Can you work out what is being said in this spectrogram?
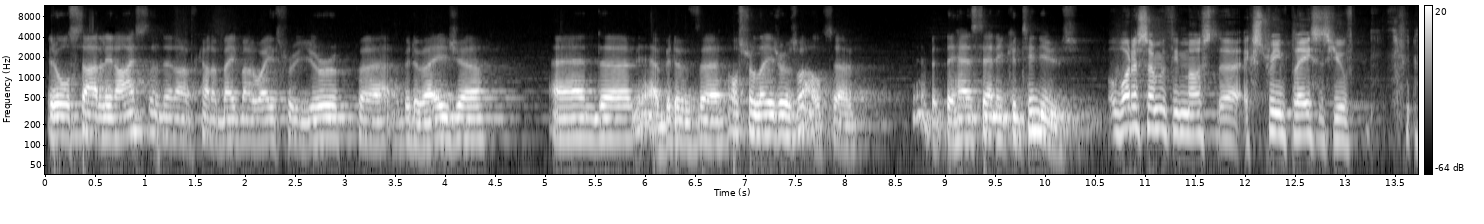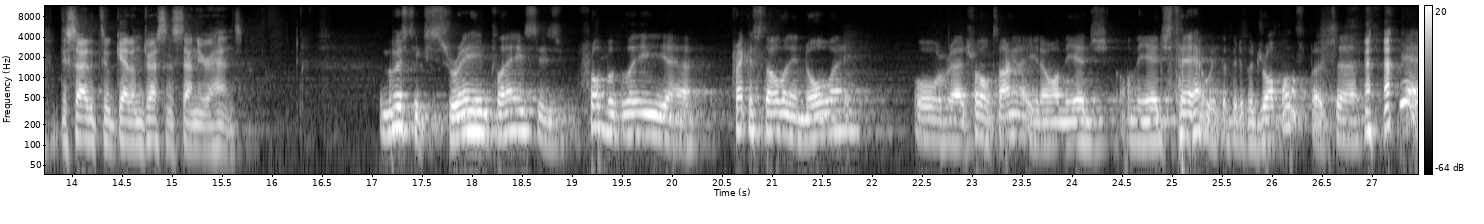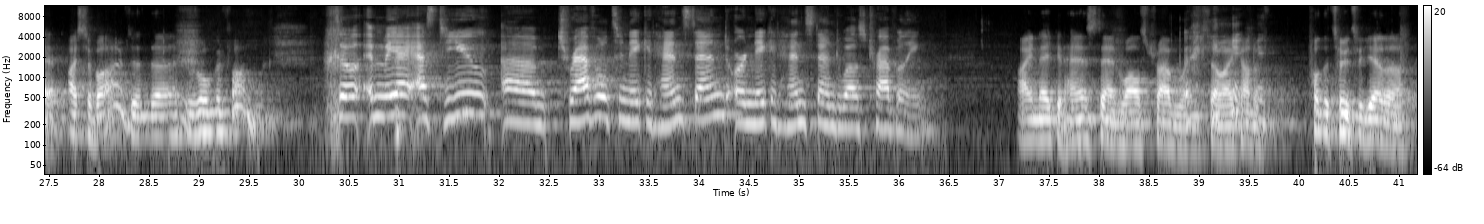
it all started in Iceland, and I've kind of made my way through Europe, uh, a bit of Asia, and uh, yeah, a bit of uh, Australasia as well. So, yeah, but the handstanding continues. What are some of the most uh, extreme places you've decided to get undressed and stand on your hands? The most extreme place is probably uh, in Norway or uh, Trolltunga, you know, on the edge on the edge there with a bit of a drop off. But uh, yeah, I survived, and uh, it was all good fun. So may I ask, do you um, travel to naked handstand or naked handstand whilst traveling? I naked handstand whilst traveling, so I kind of put the two together.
